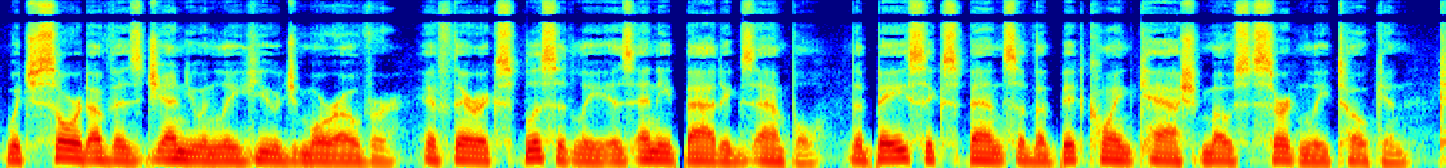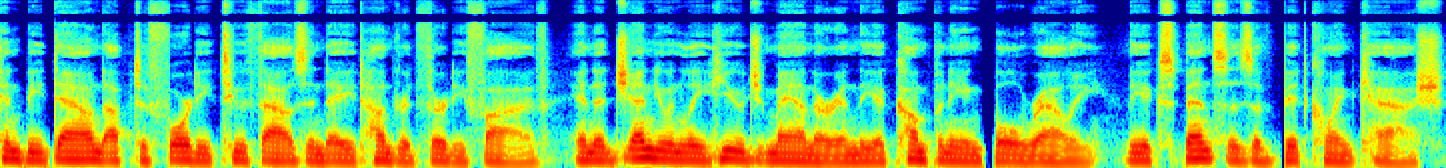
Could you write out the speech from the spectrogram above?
which sort of is genuinely huge. Moreover, if there explicitly is any bad example, the base expense of a Bitcoin Cash most certainly token can be down up to 42,835 in a genuinely huge manner in the accompanying bull rally, the expenses of Bitcoin Cash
